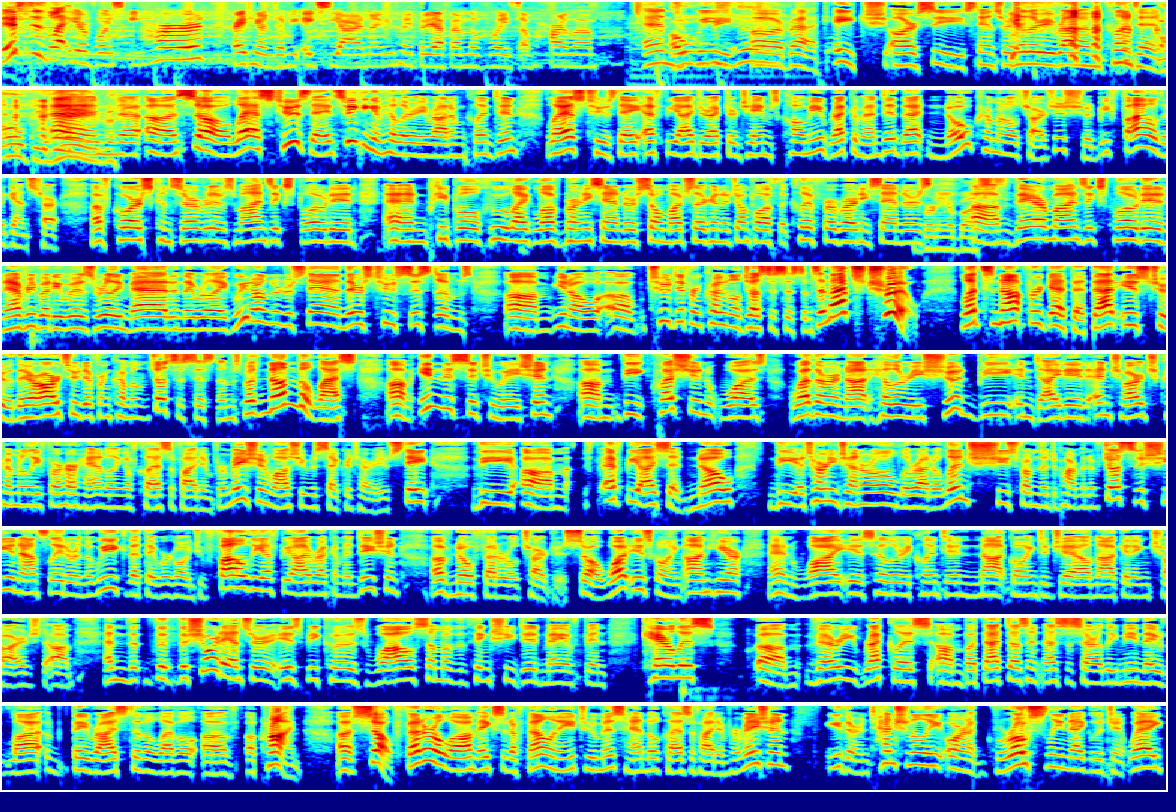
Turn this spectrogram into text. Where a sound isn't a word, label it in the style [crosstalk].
This is Let Your Voice Be Heard right here on WHCR 90.3 FM, the voice of Harlem. And Oh, we behave. are back. HRC stands for Hillary Rodham [laughs] Clinton. Oh, behave. And uh, uh, so last Tuesday, and speaking of Hillary Rodham Clinton, last Tuesday, FBI Director James Comey recommended that no criminal charges should be filed against her. Of course, conservatives' minds exploded, and people who like love Bernie Sanders so much they're going to jump off the cliff for Bernie Sanders. Bernie or bust. Um, their minds exploded and everybody was really mad and they were like we don't understand there's two systems um, you know uh, two different criminal justice systems. And that's true. Let's not forget that. That is true. There are two different criminal justice systems. But nonetheless um, in this situation um, the question was whether or not hillary should be indicted and charged criminally for her handling of classified information while she was secretary of state. The um, fbi said no. The attorney general loretta lynch she's from the department of justice. She announced later in the week that they were going to follow the fbi recommendation of no federal charges. So what is going on here and why is hillary clinton not going to jail not getting charged um, and the, the, the short answer is because while some of the things she did may have been careless um, very reckless, um, but that doesn't necessarily mean they li- they rise to the level of a crime. Uh, so, federal law makes it a felony to mishandle classified information, either intentionally or in a grossly negligent way.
